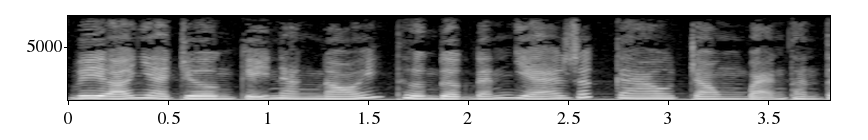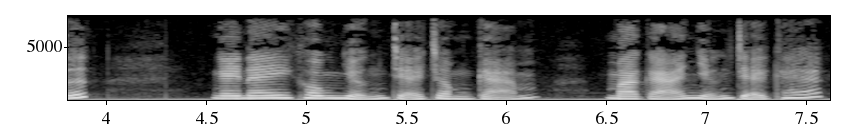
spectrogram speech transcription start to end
Vì ở nhà trường, kỹ năng nói thường được đánh giá rất cao trong bảng thành tích. Ngày nay không những trẻ trầm cảm mà cả những trẻ khác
